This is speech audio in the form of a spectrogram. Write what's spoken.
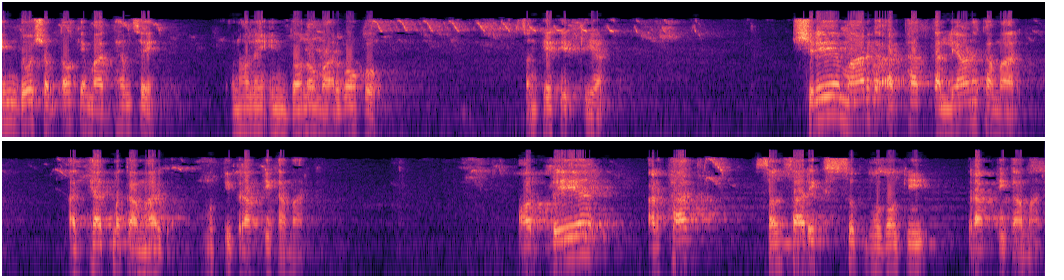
इन दो शब्दों के माध्यम से उन्होंने इन दोनों मार्गों को संकेतित किया। श्रेय मार्ग अर्थात कल्याण का मार्ग, अध्यात्म का मार्ग, मुक्ति प्राप्ति का मार्ग। और प्रेय अर्थात सांसारिक सुख भोगों की प्राप्ति का मार्ग।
